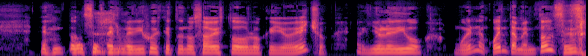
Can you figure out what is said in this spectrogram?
Entonces él me dijo, es que tú no sabes todo lo que yo he hecho. Y yo le digo, bueno, cuéntame entonces,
